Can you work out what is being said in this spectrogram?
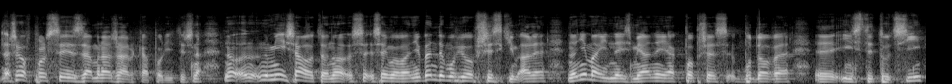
Dlaczego w Polsce jest zamrażarka polityczna? No, no mniejsza o to, no, se- sejmowa. Nie będę mówił o wszystkim, ale no nie ma innej zmiany jak poprzez budowę y, instytucji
